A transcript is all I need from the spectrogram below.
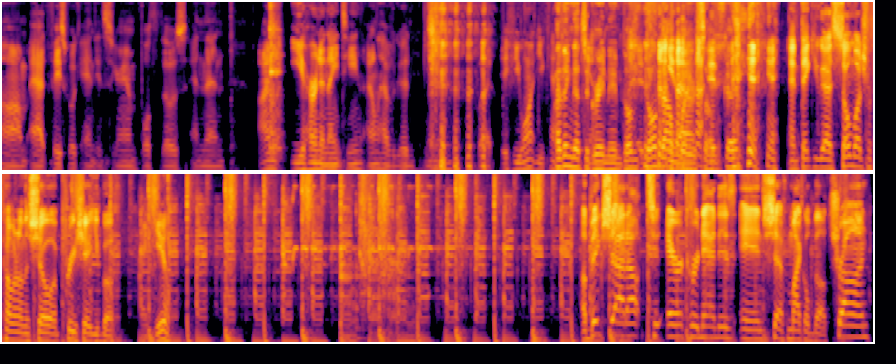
um, at Facebook and Instagram, both of those. And then I'm eHerna19. I don't have a good name, but if you want, you can. I think that's a great name. Don't don't you downplay know, yourself. Okay. And thank you guys so much for coming on the show. Appreciate you both. Thank you. A big shout out to Eric Hernandez and Chef Michael Beltran.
